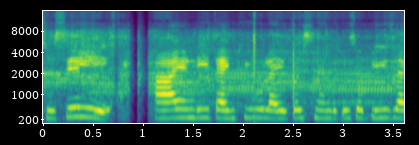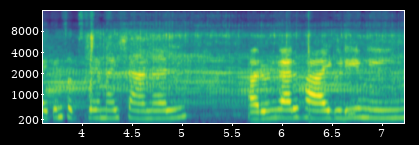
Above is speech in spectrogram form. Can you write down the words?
Sushil hi అండి థ్యాంక్ యూ లైక్ వచ్చినందుకు so please like and subscribe my channel Arun garu hi good evening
